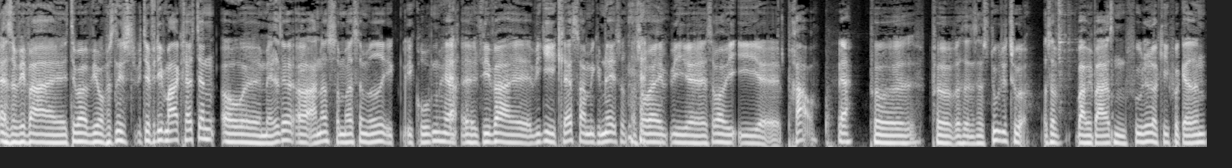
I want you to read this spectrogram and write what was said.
Altså, vi var, øh, det var, vi var på sådan et, det er fordi mig og Christian og øh, Malte og Anders, som også er med i, i gruppen her, ja. øh, vi, var, øh, vi gik i klasse sammen i gymnasiet, og så var vi, øh, så var vi i øh, Prag Ja. på, på hvad hedder det, sådan, en studietur, og så var vi bare sådan fulde og kiggede på gaden.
